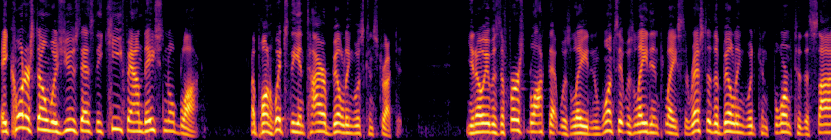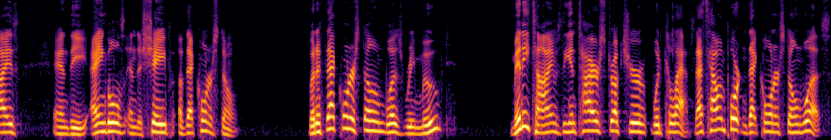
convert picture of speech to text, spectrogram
a cornerstone was used as the key foundational block upon which the entire building was constructed. You know, it was the first block that was laid, and once it was laid in place, the rest of the building would conform to the size and the angles and the shape of that cornerstone. But if that cornerstone was removed, many times the entire structure would collapse. That's how important that cornerstone was.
